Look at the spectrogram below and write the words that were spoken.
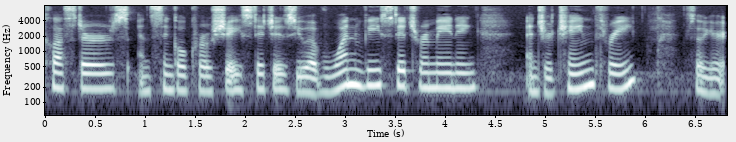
clusters and single crochet stitches. You have one V-stitch remaining and your chain 3. So you're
